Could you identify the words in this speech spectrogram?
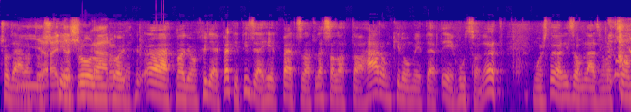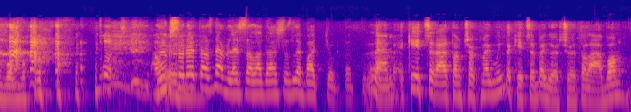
Csodálatos Jaj, kép rólunk, sugárok. hogy hát nagyon, figyelj, Peti 17 perc alatt leszaladta a 3 kilométert, én 25, most olyan izomláz van a combomban. A 25 az nem lesz szaladás, az lebattyogtat. tudod. Nem, kétszer álltam csak meg, mind a kétszer begörcsölt a lábam.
